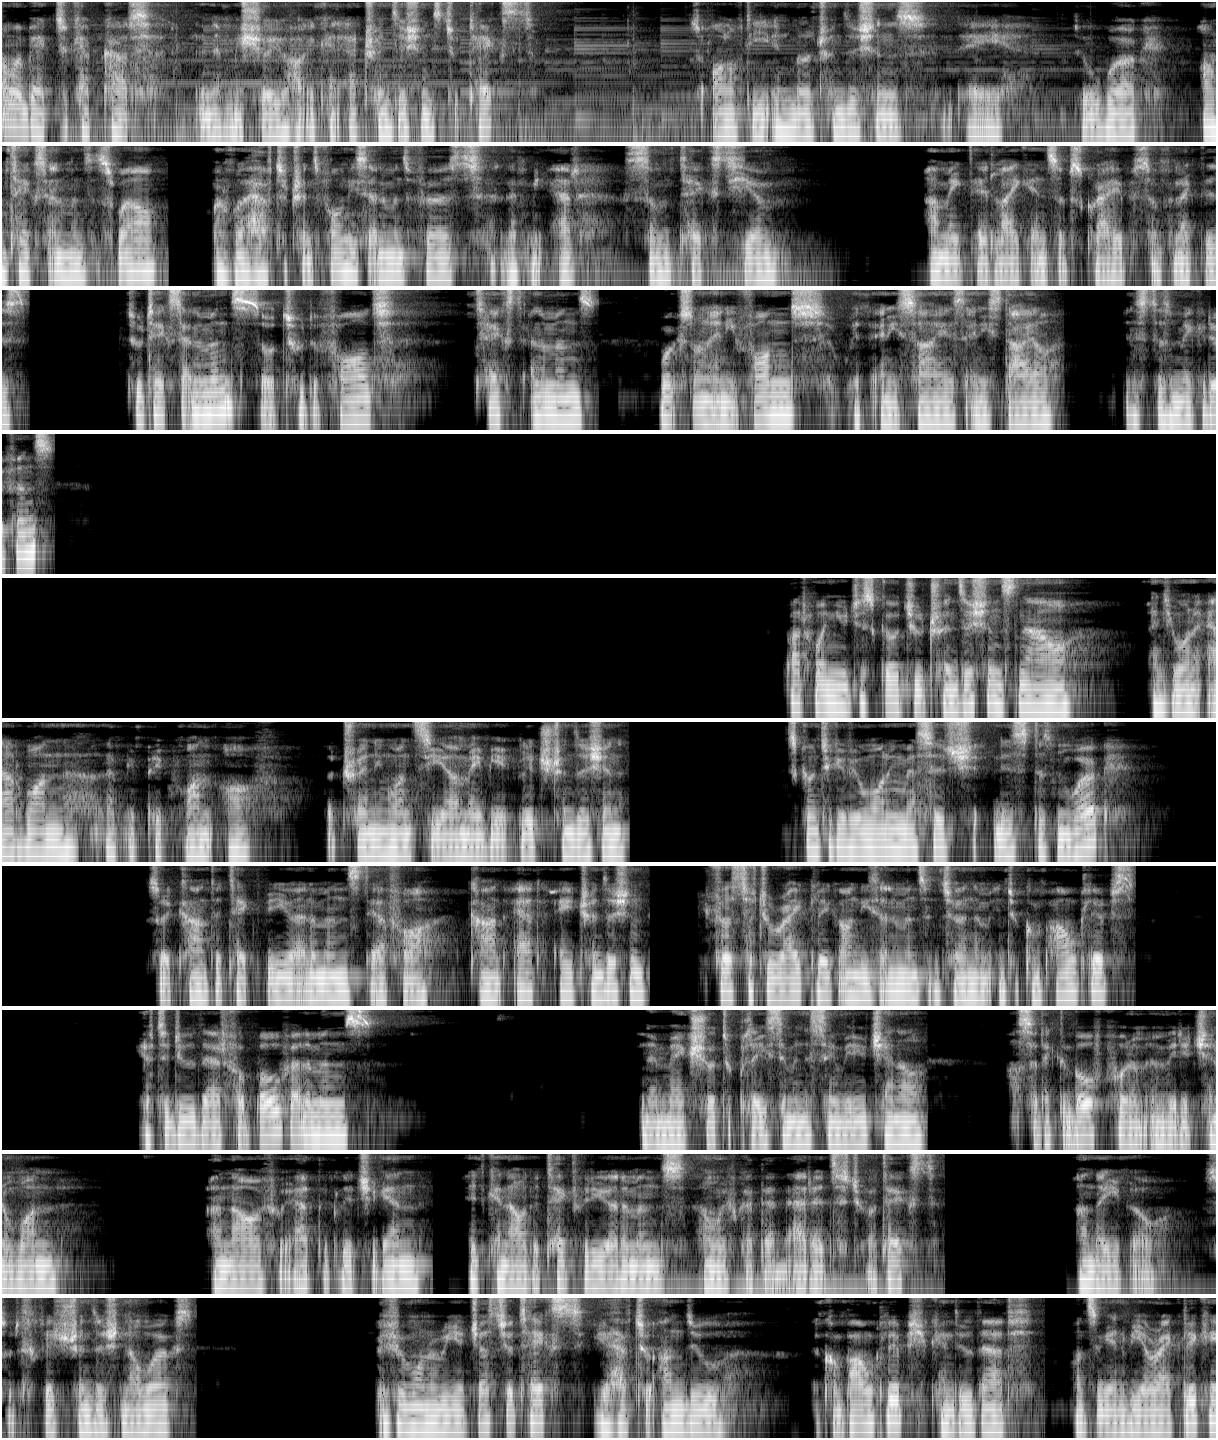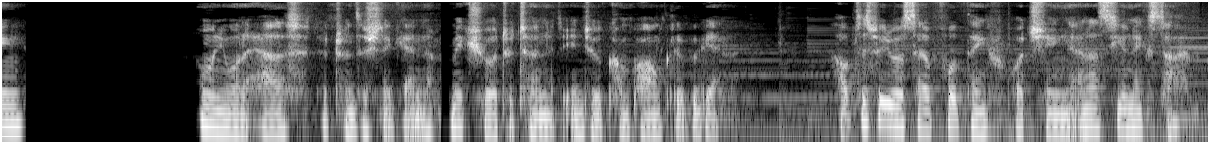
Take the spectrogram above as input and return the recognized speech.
Now we're back to CapCut and let me show you how you can add transitions to text. So all of the inbuilt transitions, they do work on text elements as well. But we'll have to transform these elements first. Let me add some text here. I'll make that like and subscribe, something like this. Two text elements, so two default text elements. Works on any font, with any size, any style. This doesn't make a difference. But when you just go to transitions now and you want to add one, let me pick one of the trending ones here, maybe a glitch transition. It's going to give you a warning message, this doesn't work. So it can't detect video elements, therefore can't add a transition. You first have to right click on these elements and turn them into compound clips. You have to do that for both elements. Then make sure to place them in the same video channel. I'll select them both, put them in video channel 1. And now if we add the glitch again, it can now detect video elements and we've got that added to our text. And there you go. So the glitch transition now works. If you want to readjust your text, you have to undo the compound clip. You can do that once again via right clicking. And when you want to add the transition again, make sure to turn it into a compound clip again. Hope this video was helpful, thank you for watching and I'll see you next time.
